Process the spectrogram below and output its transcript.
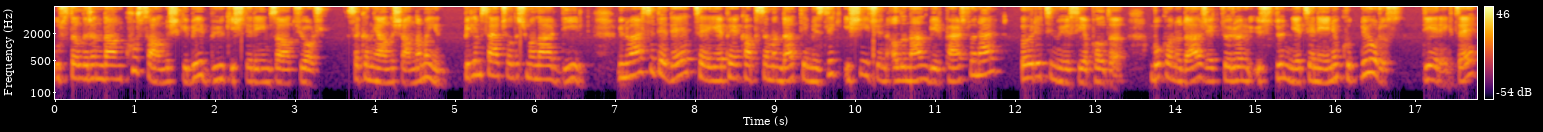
ustalarından kurs almış gibi büyük işlere imza atıyor. Sakın yanlış anlamayın. Bilimsel çalışmalar değil. Üniversitede TYP kapsamında temizlik işi için alınan bir personel öğretim üyesi yapıldı. Bu konuda rektörün üstün yeteneğini kutluyoruz diyerek de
